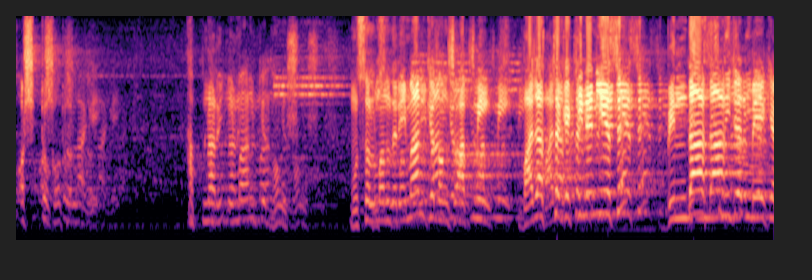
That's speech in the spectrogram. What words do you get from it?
কষ্ট কত লাগে? আপনার ইমানকে ধ্বংস। মুসলমানদের ইমানকে ধ্বংস। আপনি বাজার থেকে কিনে নিয়ে এসে বিন্দাস নিজের মেয়েকে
